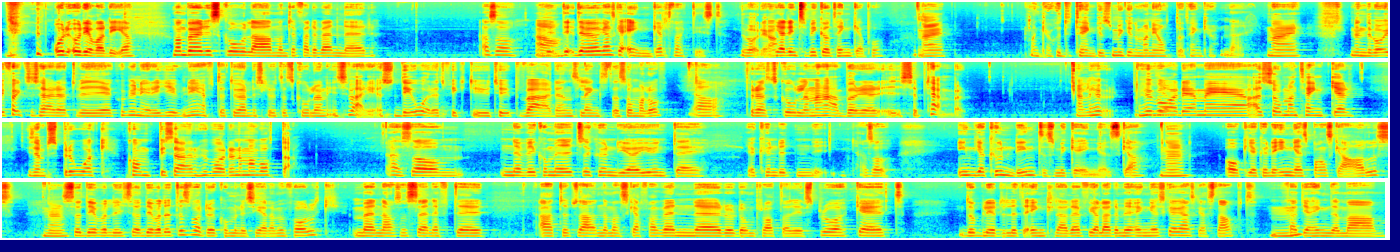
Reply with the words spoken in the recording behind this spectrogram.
och, det- och det var det. Man började skola, man träffade vänner. Alltså, Ja. det, det, det var ganska enkelt faktiskt. Det var det ja. Jag hade inte så mycket att tänka på. Nej. Man kanske inte tänker så mycket när man är åtta tänker jag. Nej. Nej, men det var ju faktiskt så här att vi kom ju ner i juni efter att du hade slutat skolan i Sverige. Så det året fick du ju typ världens längsta sommarlov. Ja. För att skolorna här börjar i september. Eller hur? Hur var Ja. det med, alltså om man tänker till exempel språk, kompisar, hur var det när man var åtta? Alltså, när vi kom hit så kunde jag ju inte... Jag kunde, alltså, jag kunde inte så mycket engelska. Nej. Och jag kunde ingen spanska alls. Nej. Så det var, lite, det var lite svårt att kommunicera med folk. Men alltså sen efter att typ så här, när man skaffar vänner och de pratade det språket. Då blev det lite enklare för jag lärde mig engelska ganska snabbt. För att jag hängde med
